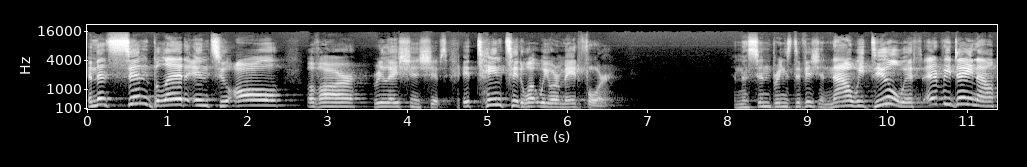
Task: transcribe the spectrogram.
And then sin bled into all of our relationships. It tainted what we were made for. And then sin brings division. Now we deal with, every day now,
